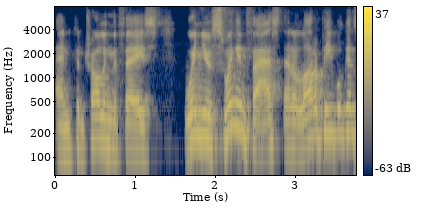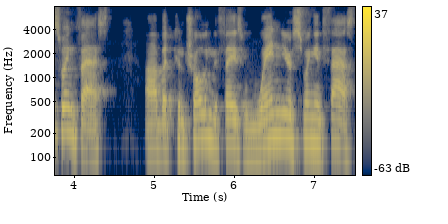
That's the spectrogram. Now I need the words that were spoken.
And controlling the face when you're swinging fast, and a lot of people can swing fast, uh, but controlling the face when you're swinging fast,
